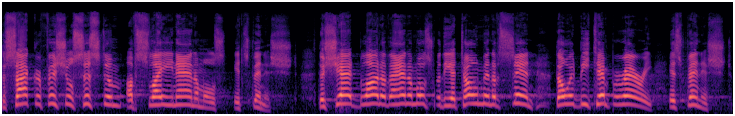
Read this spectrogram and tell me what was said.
The sacrificial system of slaying animals, it's finished. The shed blood of animals for the atonement of sin, though it be temporary, is finished.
